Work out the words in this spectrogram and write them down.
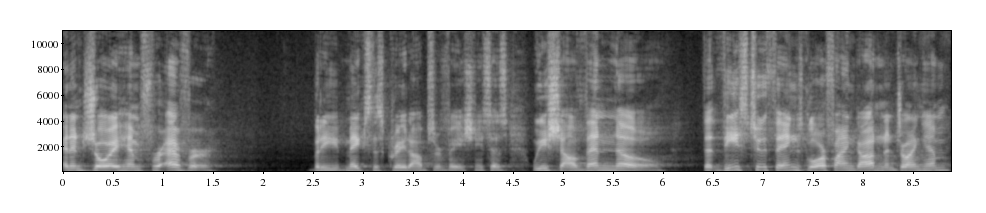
and enjoy him forever. But he makes this great observation. He says, We shall then know that these two things, glorifying God and enjoying him,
